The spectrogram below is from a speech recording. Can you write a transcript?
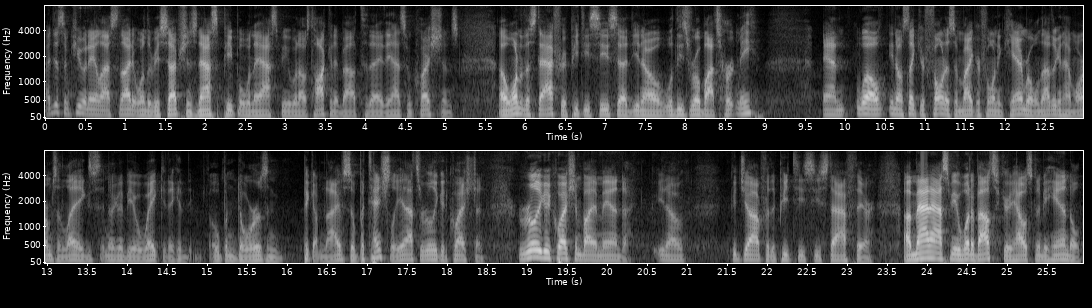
I did some Q and A last night at one of the receptions and asked people when they asked me what I was talking about today. They had some questions. Uh, one of the staff here at PTC said, "You know, will these robots hurt me?" And well, you know, it's like your phone is a microphone and camera. Well, now they're gonna have arms and legs, and they're gonna be awake. They could open doors and pick up knives. So potentially, yeah, that's a really good question. Really good question by Amanda you know, good job for the PTC staff there. Uh, Matt asked me, what about security, how it's going to be handled?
